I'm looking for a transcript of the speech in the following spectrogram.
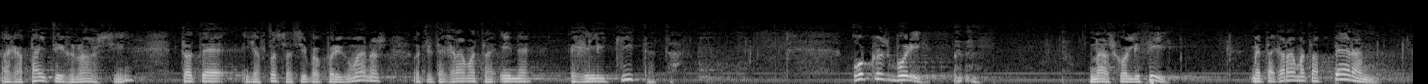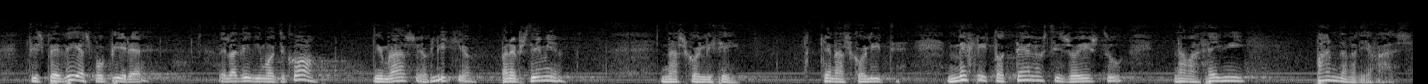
αγαπάει τη γνώση τότε γι' αυτό σας είπα προηγουμένως ότι τα γράμματα είναι γλυκύτατα. Όποιος μπορεί να ασχοληθεί με τα γράμματα πέραν της παιδείας που πήρε δηλαδή δημοτικό, γυμνάσιο, λύκειο, πανεπιστήμιο να ασχοληθεί και να ασχολείται μέχρι το τέλος της ζωής του να μαθαίνει πάντα να διαβάζει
